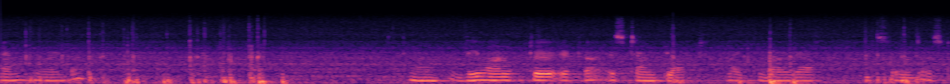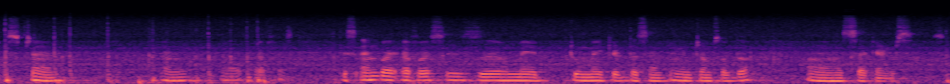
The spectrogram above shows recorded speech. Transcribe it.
n divided by. Now we want uh, it a stem plot like bar graph so just stem and by fs this n by fs is uh, made to make it the sampling in terms of the uh, seconds. So,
